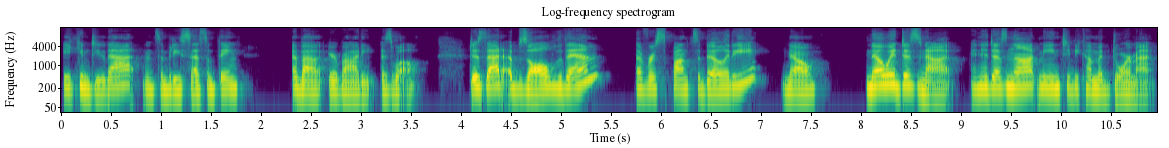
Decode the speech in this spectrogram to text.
you can do that when somebody says something about your body as well. Does that absolve them of responsibility? No. No, it does not. And it does not mean to become a doormat.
